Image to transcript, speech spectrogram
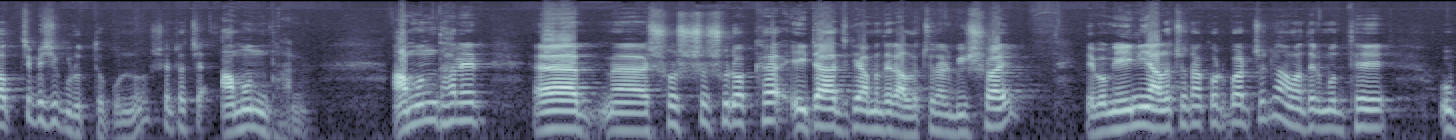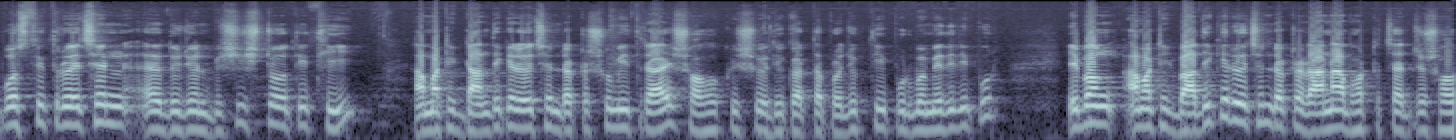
সবচেয়ে বেশি গুরুত্বপূর্ণ সেটা হচ্ছে আমন ধান। আমন ধানের শস্য সুরক্ষা এইটা আজকে আমাদের আলোচনার বিষয় এবং এই নিয়ে আলোচনা করবার জন্য আমাদের মধ্যে উপস্থিত রয়েছেন দুজন বিশিষ্ট অতিথি। আমার ঠিক ডান দিকে রয়েছেন ডক্টর সুমিত রায় সহ কৃষি অধিকর্তা প্রযুক্তি পূর্ব মেদিনীপুর এবং আমার ঠিক বাদিকে রয়েছেন ডক্টর রানা ভট্টাচার্য সহ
